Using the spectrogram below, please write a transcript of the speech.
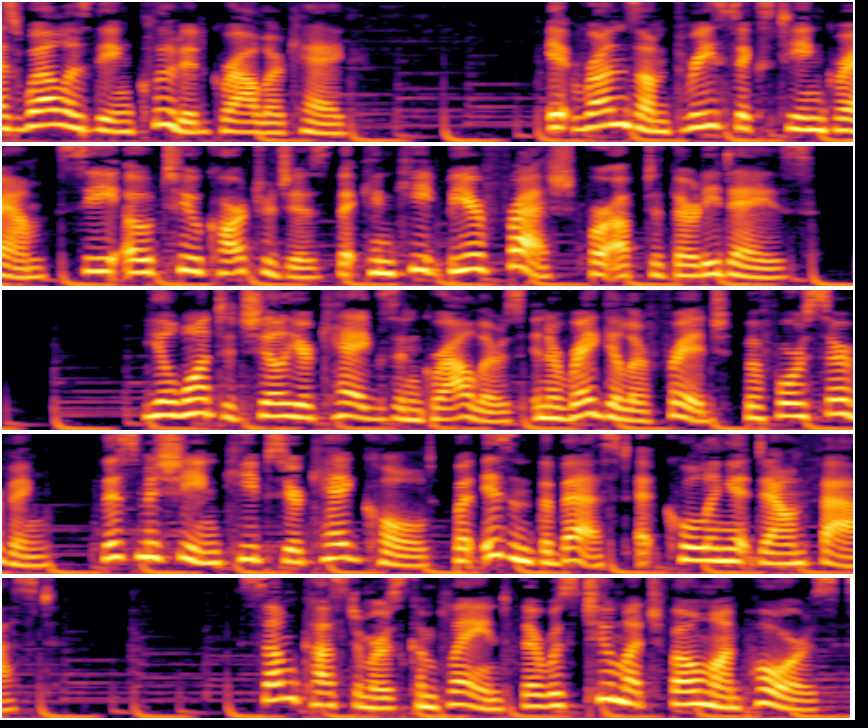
as well as the included growler keg. It runs on three 16-gram CO2 cartridges that can keep beer fresh for up to 30 days. You'll want to chill your kegs and growlers in a regular fridge before serving. This machine keeps your keg cold but isn't the best at cooling it down fast. Some customers complained there was too much foam on pours,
